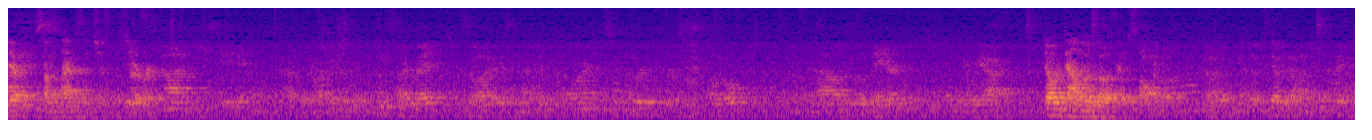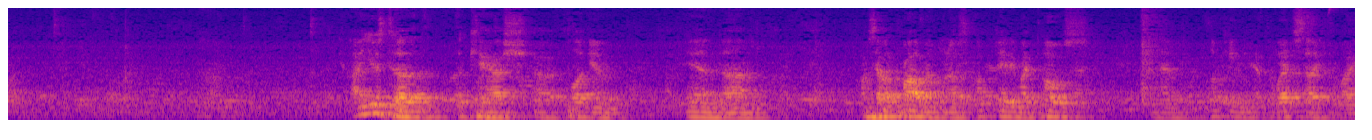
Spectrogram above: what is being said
Yep. Sometimes it's just the server. It's not easy. At least I read, so I was thinking more super versus total. Now I'll do it later, and here we are. Don't download both and install them. No, no, no, no, pick one. I used uh, the cache uh, plugin, and um, I was having a problem when I was updating my posts, and then looking at the website for my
